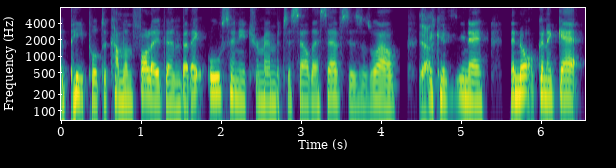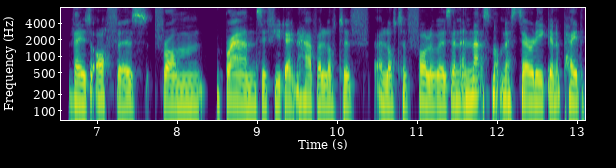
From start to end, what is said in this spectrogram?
the people to come and follow them, but they also need to remember to sell their services as well. Yeah. Because, you know, they're not going to get those offers from brands if you don't have a lot of a lot of followers. And and that's not necessarily going to pay the,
